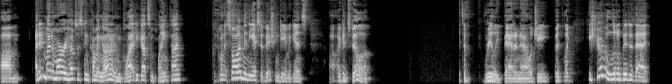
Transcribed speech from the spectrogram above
um, I didn't mind Omari Hutchinson coming on, and I'm glad he got some playing time because when I saw him in the exhibition game against against Villa, it's a really bad analogy, but like he showed a little bit of that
